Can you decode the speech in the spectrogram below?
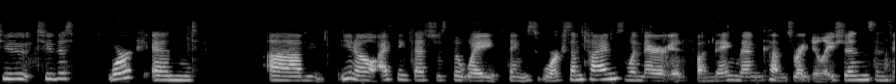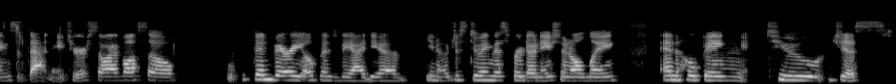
to to this work and um, you know, I think that's just the way things work sometimes. When there is funding, then comes regulations and things of that nature. So I've also been very open to the idea of, you know, just doing this for donation only and hoping to just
